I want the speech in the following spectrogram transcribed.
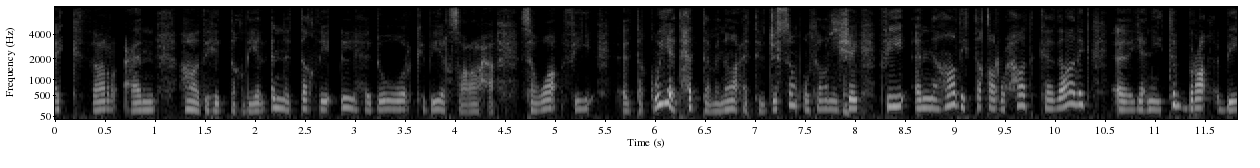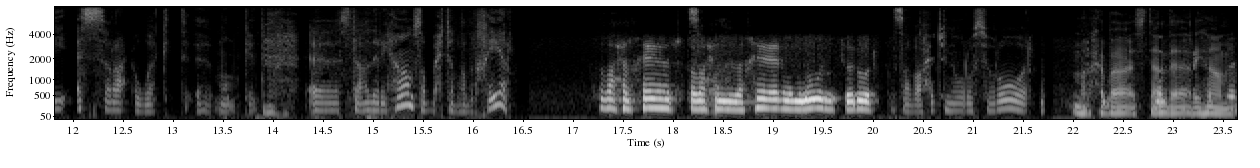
أكثر عن هذه التغذية لأن التغذية لها دور كبير صراحة سواء في تقوية حتى مناعة الجسم وثاني. شيء في أن هذه التقرحات كذلك آه يعني تبرأ بأسرع وقت آه ممكن آه أستاذة ريهام صبحت الله بالخير. صباح الخير صباح صباح. الخير والنور والسرور. صباحك نور وسرور مرحبا استاذه ريهام. آه،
